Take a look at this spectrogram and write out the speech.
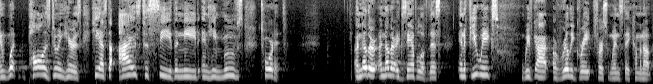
And what Paul is doing here is he has the eyes to see the need and he moves toward it. Another, another example of this in a few weeks, we've got a really great First Wednesday coming up.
